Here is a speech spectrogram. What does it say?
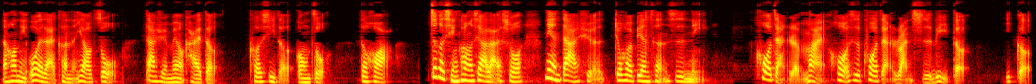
然后你未来可能要做大学没有开的科系的工作的话，这个情况下来说，念大学就会变成是你扩展人脉或者是扩展软实力的一个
